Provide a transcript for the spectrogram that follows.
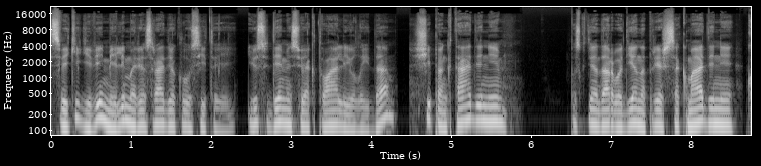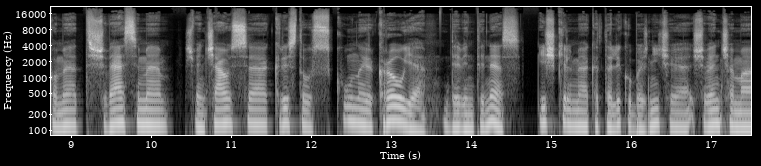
Sveiki gyvi, mėly Marijos radio klausytojai. Jūsų dėmesio aktualijų laidą. Šį penktadienį, paskutinę darbo dieną prieš sekmadienį, kuomet švesime švenčiausią Kristaus kūną ir kraują devintines, iškilme katalikų bažnyčioje švenčiama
